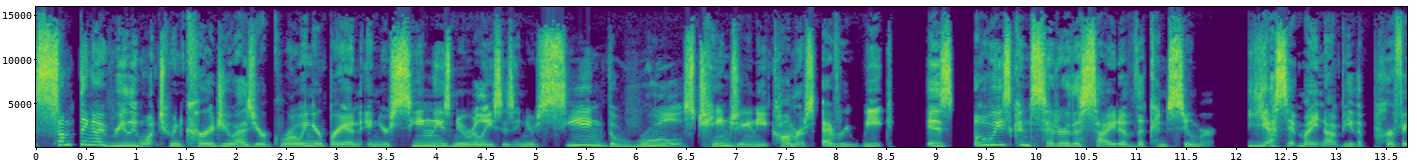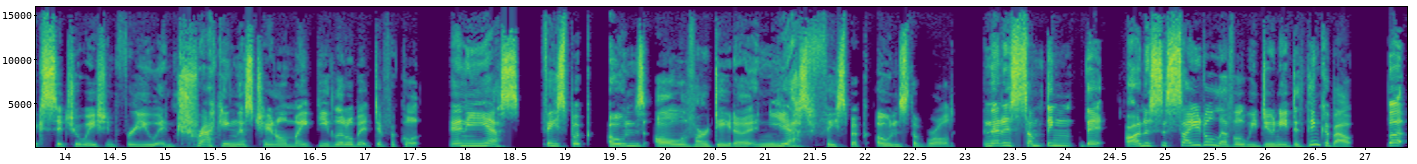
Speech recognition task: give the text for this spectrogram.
something I really want to encourage you as you're growing your brand and you're seeing these new releases and you're seeing the rules changing in e commerce every week is always consider the side of the consumer. Yes, it might not be the perfect situation for you, and tracking this channel might be a little bit difficult. And yes, Facebook owns all of our data. And yes, Facebook owns the world. And that is something that on a societal level we do need to think about But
